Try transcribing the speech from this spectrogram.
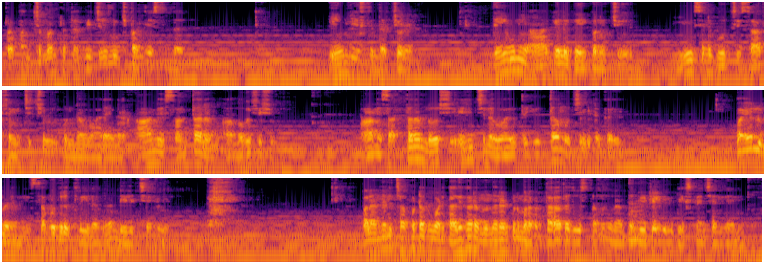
ప్రపంచమంతటా విజృంభించి పనిచేస్తుంది అది ఏం చేస్తుందో చూడండి. దేవుని ఆజ్ఞలు గైకొనొచ్చు ఈడ్చిని గూర్చి సాక్ష్యం ఇచ్చి ఉన్న వారైన ఆమె సంతానం ఆ మగ శిశువు. ఆమె సంతానంలో శేషించిన వారితో యుద్ధము చేయటకై బయలు వెళ్ళని సముద్ర తీరంగా నిలిచాను. వాళ్ళందరినీ చెప్పటకు వాడికి అధికారం ఉందన్నట్టు మనం తర్వాత చూస్తాము. నేను అంత డీటెయిల్ మీకు ఎక్స్ప్లెయిన్ చేయను కానీ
